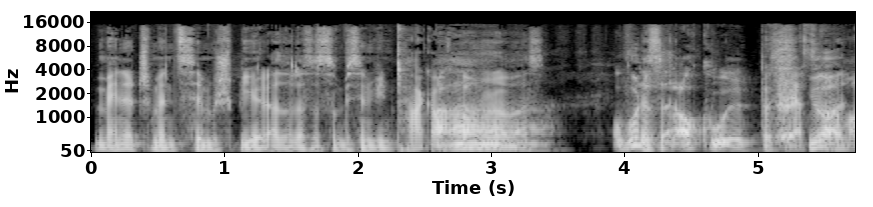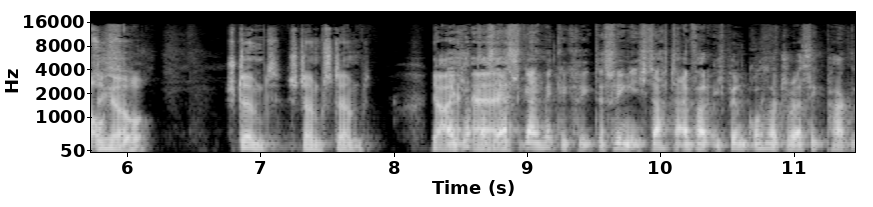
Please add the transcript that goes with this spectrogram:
Management-Sim-Spiel. Also das ist so ein bisschen wie ein Park aufbauen ah. oder was. Obwohl, das, das ist auch cool. Das erste ja, war auch sicher. so. Stimmt, stimmt, stimmt. Ja, ich habe äh, das erste gar nicht mitgekriegt. Deswegen, ich dachte einfach, ich bin ein großer Jurassic Park,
